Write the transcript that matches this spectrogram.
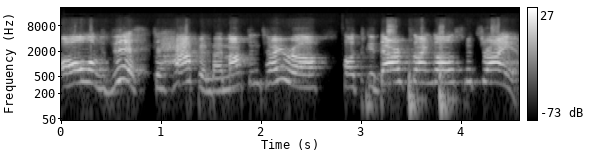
all of this to happen by Matan Torah, Galus Mitzrayim.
